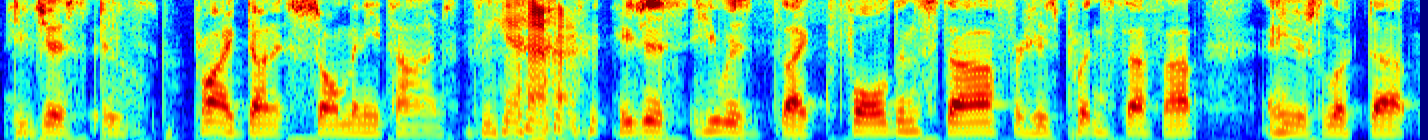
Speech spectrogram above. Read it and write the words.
He just he's probably done it so many times. Yeah. He just he was like folding stuff or he was putting stuff up and he just looked up.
